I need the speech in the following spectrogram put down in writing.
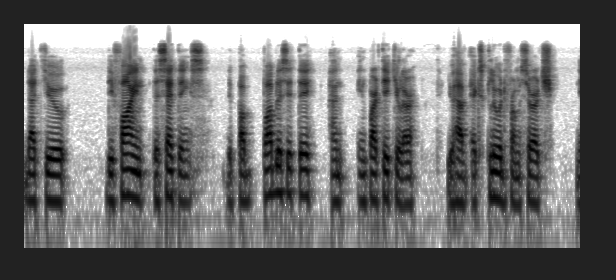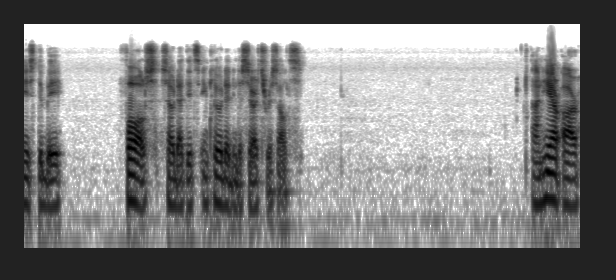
that you define the settings, the pub publicity, and in particular, you have exclude from search needs to be false so that it's included in the search results. And here are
